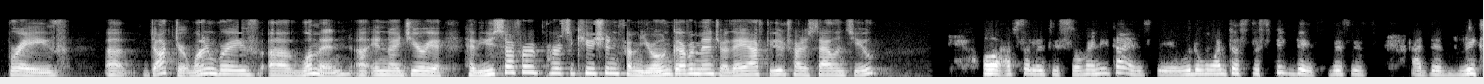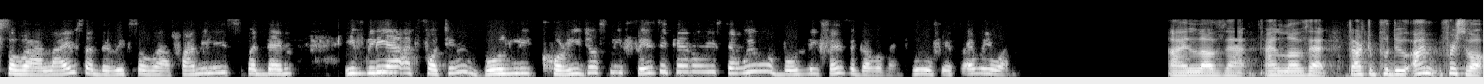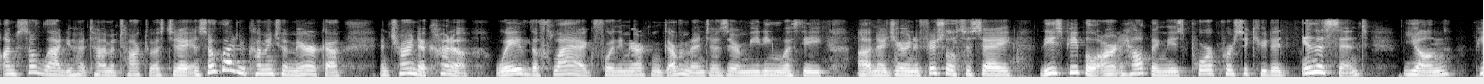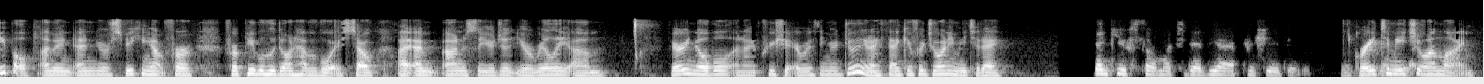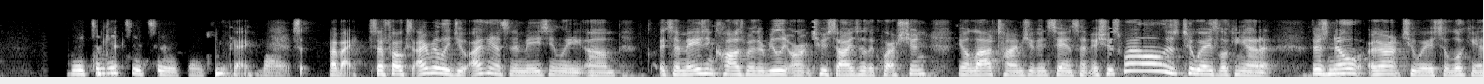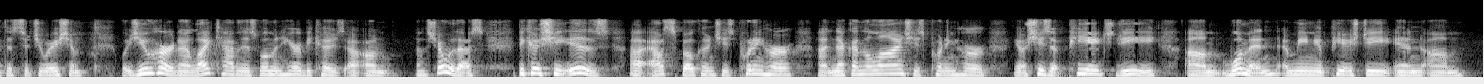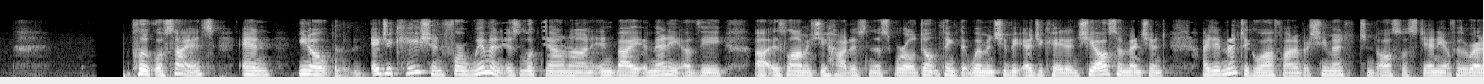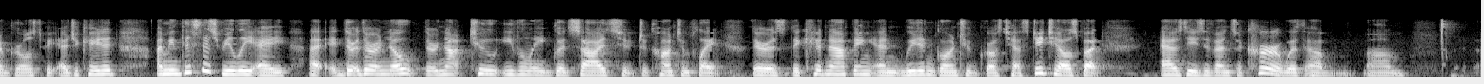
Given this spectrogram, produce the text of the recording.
brave uh, doctor, one brave uh, woman uh, in Nigeria. Have you suffered persecution from your own government? Are they after you to try to silence you? Oh, absolutely. So many times they wouldn't want us to speak this. This is at the risk of our lives, at the risk of our families. But then if Leah at 14 boldly, courageously faced the terrorists, then we will boldly face the government. We will face everyone. I love that. I love that. Dr. Puldu, I'm first of all, I'm so glad you had time to talk to us today and so glad you're coming to America and trying to kind of wave the flag for the American government as they're meeting with the uh, Nigerian officials to say these people aren't helping these poor, persecuted, innocent young people. I mean, and you're speaking up for for people who don't have a voice. So I, am honestly, you're just you're really um, very noble, and I appreciate everything you're doing. And I thank you for joining me today. Thank you so much, Debbie. I appreciate it. Great to meet you online. Great to okay. meet you too. Thank you. Okay. Bye. So, bye bye. So, folks, I really do. I think that's an amazingly um, it's an amazing cause where there really aren't two sides of the question. You know, a lot of times you can say on some issues, well, there's two ways looking at it. There's no, there aren't two ways to looking at this situation. What you heard, and I liked having this woman here because uh, on the show with us because she is uh, outspoken. She's putting her uh, neck on the line. She's putting her, you know, she's a PhD um, woman, I mean, a PhD in um, political science, and you know, education for women is looked down on in by many of the uh, Islamic jihadists in this world. Don't think that women should be educated. And she also mentioned, I didn't meant to go off on it, but she mentioned also standing up for the right of girls to be educated. I mean, this is really a uh, there. There are no, there are not two evenly good sides to to contemplate. There is the kidnapping, and we didn't go into gross test details, but as these events occur with um, um,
